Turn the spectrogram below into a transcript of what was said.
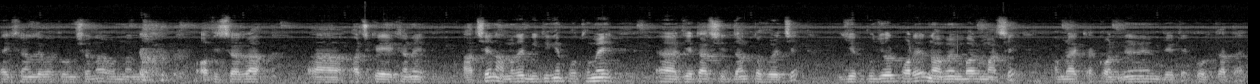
action labour commissioner অন্যান্য অফিসাররা আজকে এখানে আছেন। আমাদের মিটিংয়ে প্রথমে যেটা সিদ্ধান্ত হয়েছে যে পুজোর পরে নভেম্বর মাসে আমরা একটা কন্টিনেন্ট ডেটে কলকাতায়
